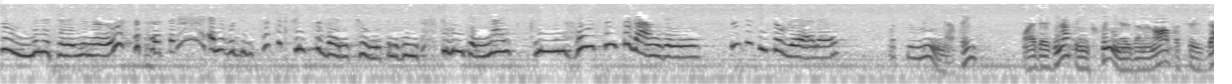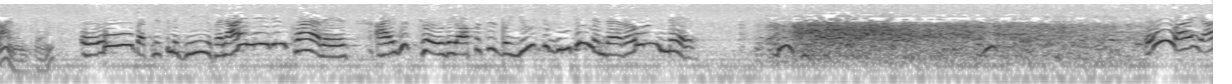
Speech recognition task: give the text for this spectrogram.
So military, you know. and it would be such a treat for them, too, Miss McGee, to meet in nice, clean, wholesome surroundings. Don't you think so, really? What do you mean, Uppy? Why, there's nothing cleaner than an officer's dining tent. Oh, but Mr. McGee, when I made inquiries, I was told the officers were used to eating in their own mess. oh, I, I, I was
